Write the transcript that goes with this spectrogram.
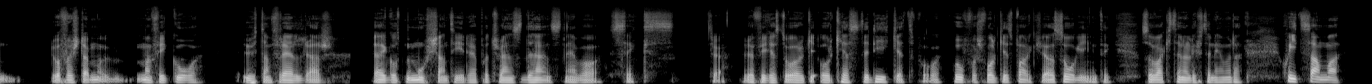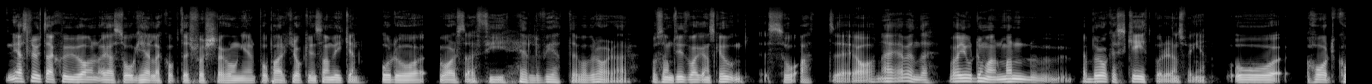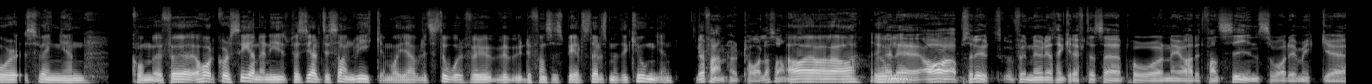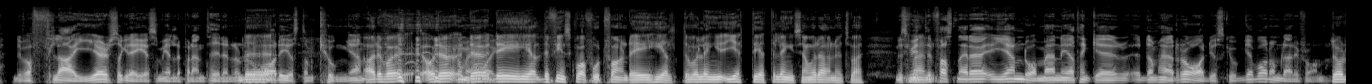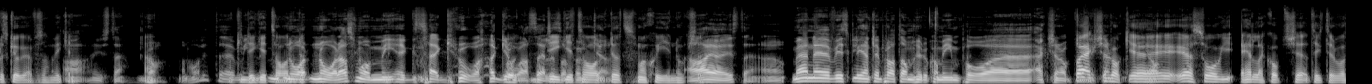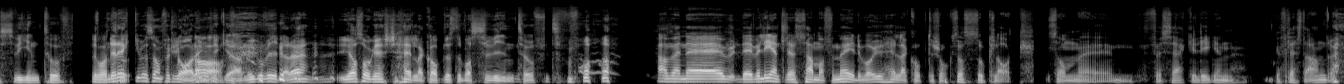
det var första man fick gå utan föräldrar. Jag hade gått med morsan tidigare på Transdance när jag var sex. Tror jag. Jag fick jag stå i ork orkesterdiket på Hofors Folkets Park, för jag såg ingenting. Så vakterna lyfte ner mig där. Skitsamma. När jag slutade sjuan och jag såg Hellacopters första gången på Parkrocken i Sandviken. Och då var det så här, fy helvete vad bra det är. Och samtidigt var jag ganska ung. Så att, eh, ja, nej jag vet inte. Vad gjorde man? man jag började åka skateboard i den svängen. Och hardcore-svängen kom, för hardcore-scenen, speciellt i Sandviken, var jävligt stor. För det fanns ett spelställe som hette Kungen. Det har fan hört talas om. Ja, ja, ja. Eller, ja, absolut. För nu när jag tänker efter så här på när jag hade ett fanzine så var det mycket, det var flyers och grejer som gällde på den tiden. Och då Det- var det just om kungen. Ja, det, var, och det, jag det, det, är helt, det finns kvar fortfarande. Det, är helt, det var länge, jätte, jättelänge sedan jag var där nu tyvärr. Nu ska vi Men- inte fastna i det igen då, men jag tänker de här radioskugga, var de därifrån? Radioskugga för Sandviken. Ja, just det. Bra. Man har lite min, digital- nå- några små min, så här gråa, gråa celler som digital funkar. dödsmaskin också. Ja, ja, just det. Ja. Men eh, vi skulle egentligen prata om hur du kom in på actionrock. På Action Rock, eh, Ja. jag såg Hellacopters, jag tyckte det var svintufft. Det var Det räcker väl som förklaring Ja. tycker jag. Vi går vidare. Jag såg Hellacopters, det var svintufft. Ja, men eh, det är väl egentligen samma för mig. Det var ju Hellacopters också såklart. Som eh, för säkerligen de flesta andra.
